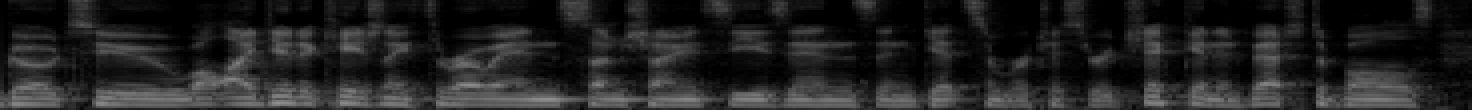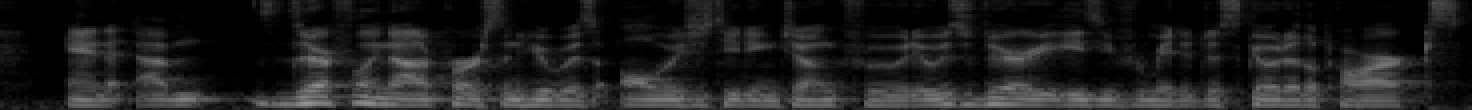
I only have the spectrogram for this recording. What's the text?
go to well i did occasionally throw in sunshine seasons and get some rotisserie chicken and vegetables. And i'm definitely not a person who was always just eating junk food. It was very easy for me to just go to the parks.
